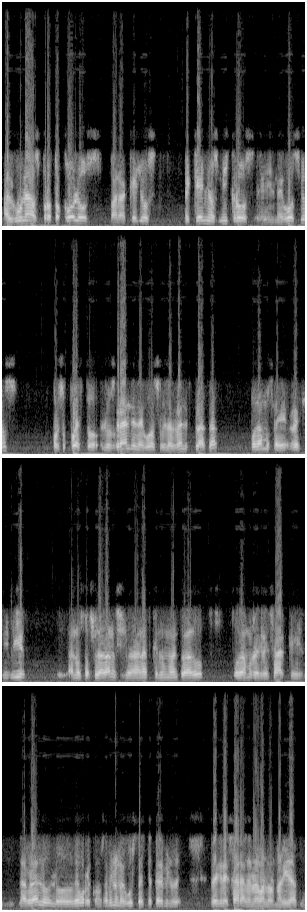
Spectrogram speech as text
algunos protocolos para aquellos pequeños micros eh, negocios, por supuesto los grandes negocios y las grandes plazas, podamos eh, recibir eh, a nuestros ciudadanos y ciudadanas que en un momento dado podamos regresar, que la verdad lo, lo debo reconocer, a mí no me gusta este término de regresar a la nueva normalidad. ¿no?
